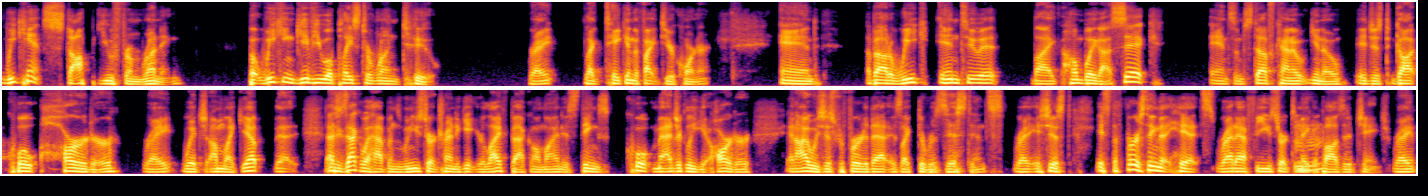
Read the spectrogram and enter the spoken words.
we can't stop you from running, but we can give you a place to run to, right? Like taking the fight to your corner. And about a week into it, like homeboy got sick and some stuff kind of, you know, it just got quote harder, right? Which I'm like, yep, that that's exactly what happens when you start trying to get your life back online is things quote magically get harder. And I always just refer to that as like the resistance, right? It's just it's the first thing that hits right after you start to make a Mhm. positive change, right?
